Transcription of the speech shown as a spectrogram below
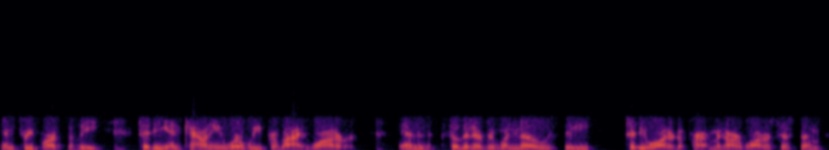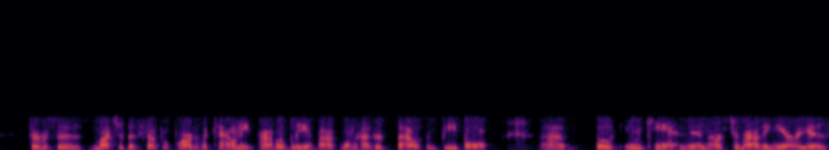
in three parts of the city and county where we provide water. And so that everyone knows the city water department, our water system services much of the central part of the county, probably about 100,000 people, uh, both in Canton and our surrounding areas.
